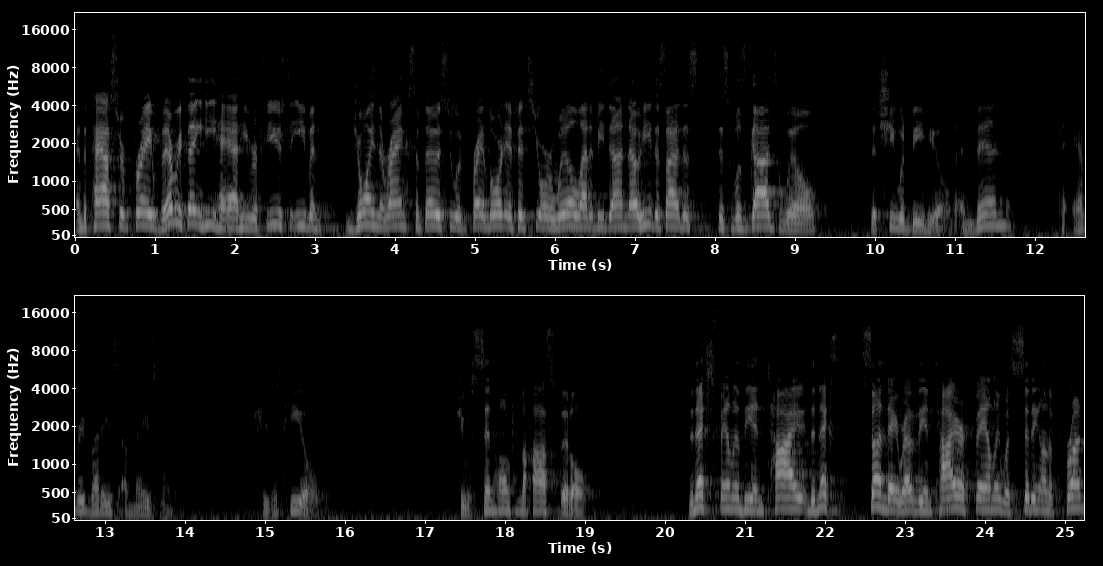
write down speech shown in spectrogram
And the pastor prayed with everything he had. He refused to even join the ranks of those who would pray, Lord, if it's your will, let it be done. No, he decided this, this was God's will that she would be healed. And then, to everybody's amazement, she was healed. She was sent home from the hospital. The next family, the entire, the next Sunday, rather, the entire family was sitting on the front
